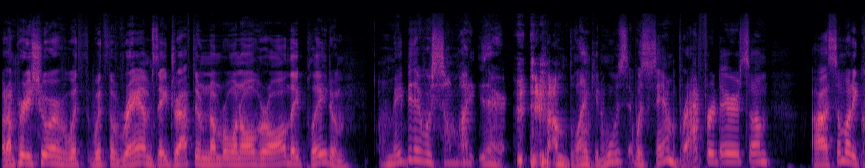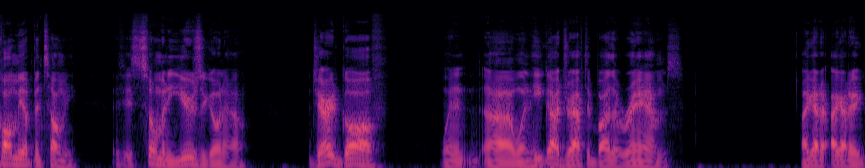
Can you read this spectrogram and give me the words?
but I'm pretty sure with with the Rams they drafted him number one overall. They played him, or maybe there was somebody there. I'm blanking. Who was it? was Sam Bradford there or something? Uh, somebody call me up and tell me. It's, so many years ago now. Jared Goff, when uh, when he got drafted by the Rams, I got I got to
